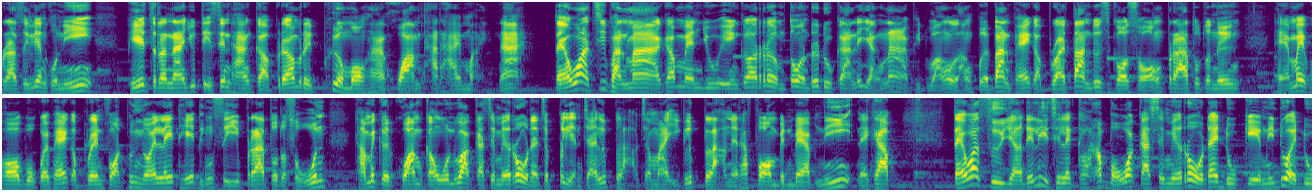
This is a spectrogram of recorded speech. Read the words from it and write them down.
บราซิเลียนคนนี้ พิจารณายุติเส้นทางกับเรอัลมาดริดเพื่อมองหาความท้าทายใหม่นะแต่ว่าที่ผ่านมาครับแมนยูเองก็เริ่มต้นฤดูกาลได้อย่างน่าผิดหวังหลังเปิดบ้านแพ้กับไบรตันด้วยสกอร์ 2 ประตูต่อหนึ่งแถมไม่พอบุกไปแพ้กับเบรนฟอร์ดเพิ่งน้อยเลเทะถึง 4 ประตูต่อศูนย์ทำให้เกิดความกังวลว่ากาเซเมโร่เนี่ยจะเปลี่ยนใจหรือเปล่าจะมาอีกหรือเปล่าเนี่ยถ้าฟอร์มเป็นแบบนี้นะครับ แต่ว่าสื่ออย่างเดลี่เทเลกราฟบอกว่ากาเซเมโรได้ดูเกมนี้ด้วยดู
